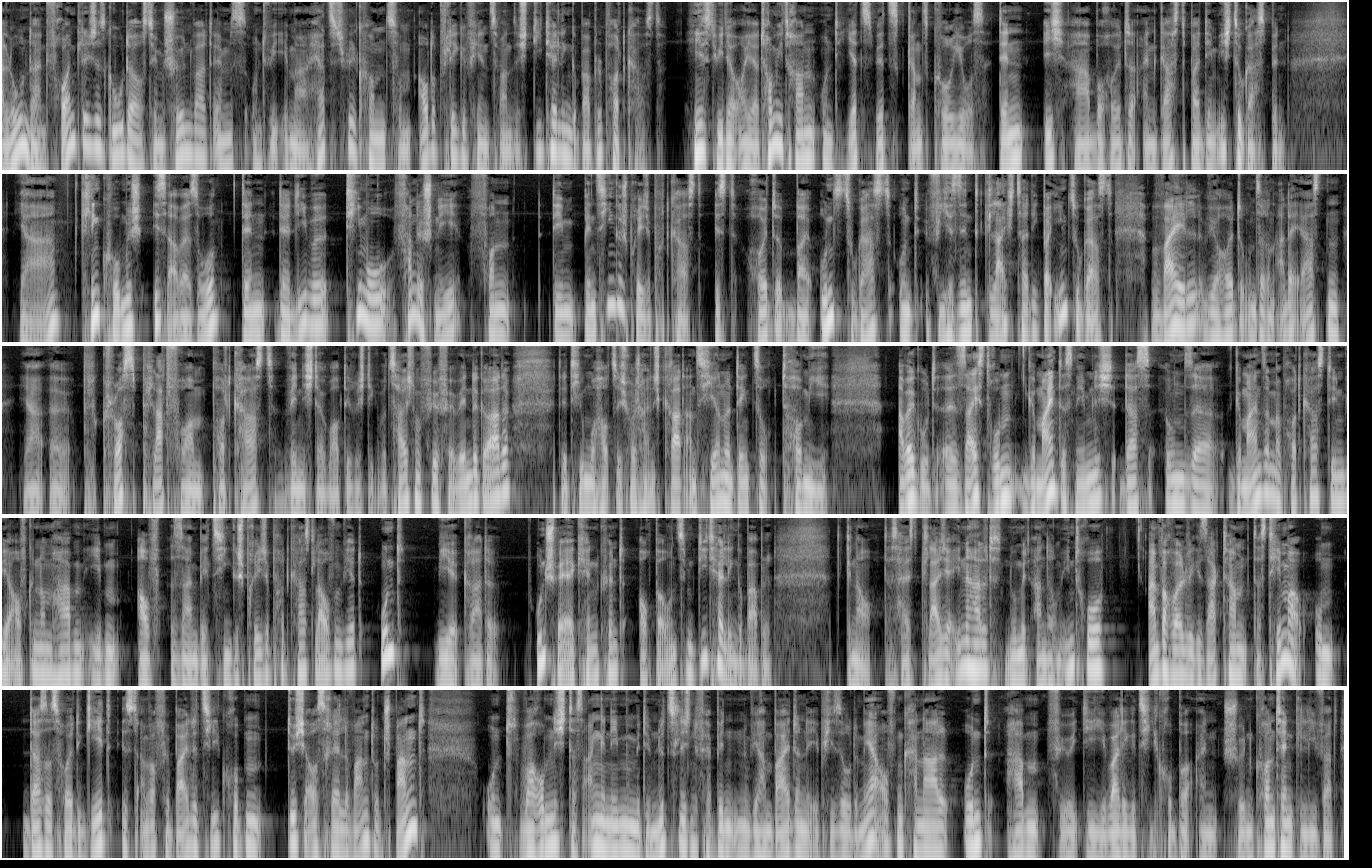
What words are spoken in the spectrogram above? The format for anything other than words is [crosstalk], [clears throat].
Hallo und ein freundliches Gute aus dem Schönwald Ems und wie immer herzlich willkommen zum Autopflege24 Detailing Gebubble Podcast. Hier ist wieder euer Tommy dran und jetzt wird's ganz kurios, denn ich habe heute einen Gast, bei dem ich zu Gast bin. Ja, klingt komisch, ist aber so, denn der liebe Timo Pfanneschnee von dem Benzingespräche-Podcast ist heute bei uns zu Gast und wir sind gleichzeitig bei ihm zu Gast, weil wir heute unseren allerersten ja, äh, Cross-Plattform-Podcast, wenn ich da überhaupt die richtige Bezeichnung für verwende gerade. Der Timo haut sich wahrscheinlich gerade ans Hirn und denkt so, Tommy. Aber gut, äh, sei es drum. Gemeint ist nämlich, dass unser gemeinsamer Podcast, den wir aufgenommen haben, eben auf seinem Benzingespräche-Podcast laufen wird und wie ihr gerade unschwer erkennen könnt, auch bei uns im Detailing-Gebubble. Genau, das heißt gleicher Inhalt, nur mit anderem Intro. Einfach weil wir gesagt haben, das Thema, um das es heute geht, ist einfach für beide Zielgruppen durchaus relevant und spannend. Und warum nicht das Angenehme mit dem Nützlichen verbinden? Wir haben beide eine Episode mehr auf dem Kanal und haben für die jeweilige Zielgruppe einen schönen Content geliefert.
